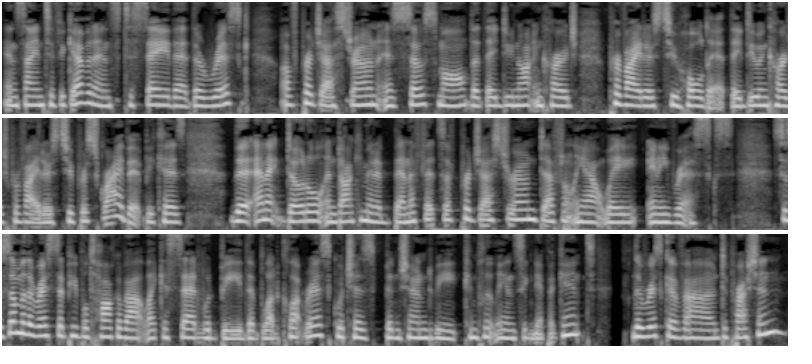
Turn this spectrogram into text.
and scientific evidence to say that the risk of progesterone is so small that they do not encourage providers to hold it. They do encourage providers to prescribe it because the anecdotal and documented benefits of progesterone definitely outweigh any risks. So, some of the risks that people talk about, like I said, would be the blood clot risk, which has been shown to be completely insignificant the risk of uh, depression.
